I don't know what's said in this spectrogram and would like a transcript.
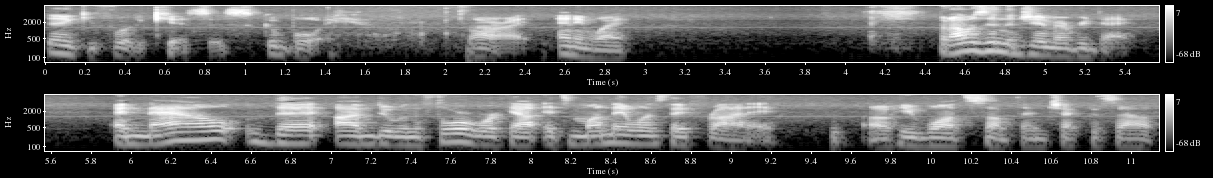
Thank you for the kisses. Good boy. Alright, anyway. But I was in the gym every day. And now that I'm doing the Thor workout, it's Monday, Wednesday, Friday. Oh, he wants something. Check this out.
